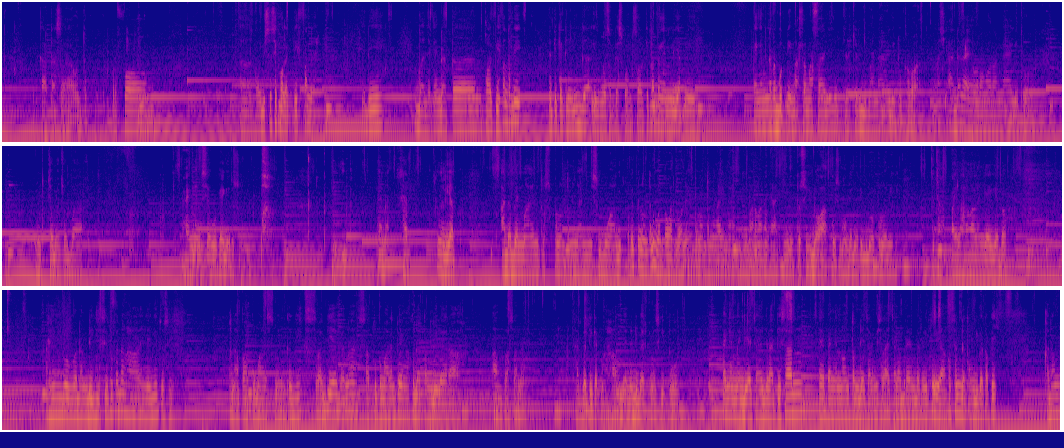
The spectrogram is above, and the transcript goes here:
ke atas lah untuk perform. Uh, kalau bisa sih kolektifan ya. Jadi banyak yang dateng. Kolektifan tapi ya tiketing juga gitu nggak sampai sponsor. Kita pengen lihat nih pengen ngerebut nih masa-masa ini kira-kira gimana gitu. Kalau masih ada nggak ya orang-orangnya gitu untuk coba-coba. Pengen sih aku kayak gitu sumpah. Enak saat ngelihat ada band main terus penonton nyanyi semua gitu. Tapi penonton bukan kawan-kawan ya penonton lainnya ke mana-mana nyanyi. Itu sih doaku semoga 2020 nih kecapai lah hal-hal yang kayak gitu. Rindu kadang di gigs itu kadang hal, -hal yang kayak gitu sih. Kenapa aku males main ke gigs lagi ya? Karena satu kemarin tuh yang aku datang di daerah Amplas sana harga tiket mahal bandnya dibayar cuma segitu pengen main di acara gratisan eh pengen nonton di acara misalnya acara brand-brand itu ya aku sering datang juga tapi kadang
